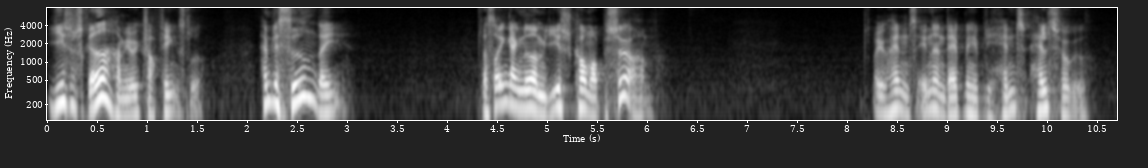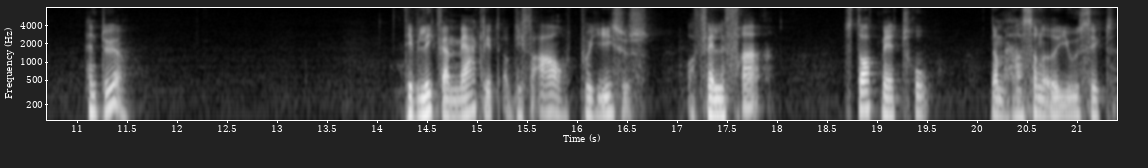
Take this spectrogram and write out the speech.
Jesus redder ham jo ikke fra fængslet. Han bliver siddende deri. Der står ikke engang noget om, at Jesus kommer og besøger ham. Og Johannes ender endda med at blive halshugget. Han dør. Det vil ikke være mærkeligt at blive forarvet på Jesus og falde fra. Stop med at tro, når man har sådan noget i udsigt.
